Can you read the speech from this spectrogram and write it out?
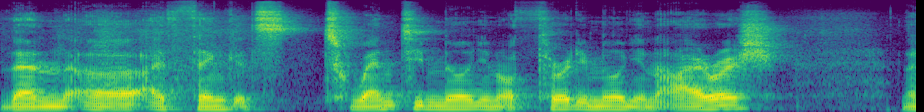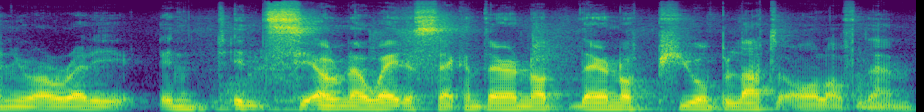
Then uh, I think it's 20 million or 30 million Irish. Then you're already in. in oh no! Wait a second. They're not. They're not pure blood. All of them.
